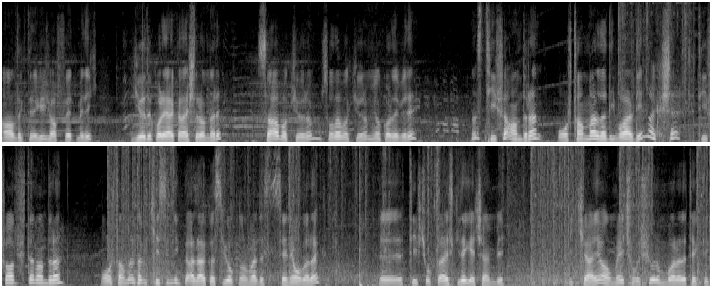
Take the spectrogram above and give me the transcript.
aldık direkt hiç affetmedik. Yığdık oraya arkadaşlar onları. Sağa bakıyorum, sola bakıyorum. Yok orada biri. Nasıl Tife andıran ortamlar da var değil mi arkadaşlar? Tife hafiften andıran ortamlar tabii kesinlikle alakası yok normalde sene olarak. Ee, Tif çok daha eskide geçen bir hikaye almaya çalışıyorum bu arada tek tek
